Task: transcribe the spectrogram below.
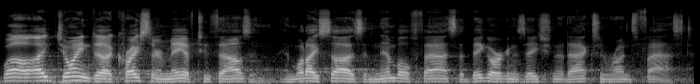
Well, I joined uh, Chrysler in May of 2000, and what I saw is a nimble, fast, a big organization that acts and runs fast.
